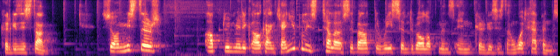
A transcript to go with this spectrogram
Kyrgyzstan. So, Mr. Abdul Abdulmelik Alkan, can you please tell us about the recent developments in Kyrgyzstan? What happened?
